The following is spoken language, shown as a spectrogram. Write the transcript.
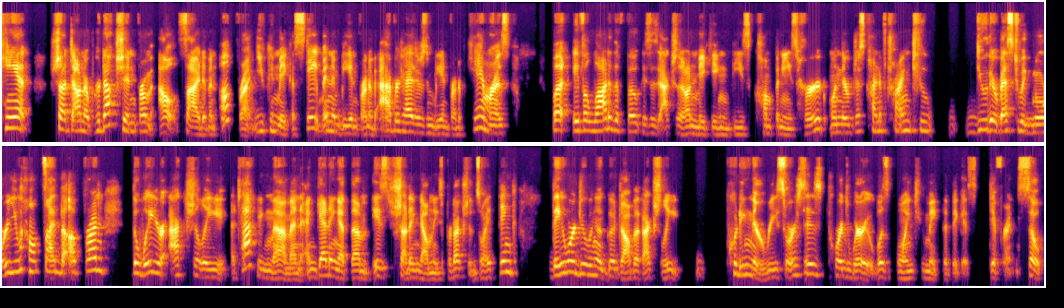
can't shut down a production from outside of an upfront. You can make a statement and be in front of advertisers and be in front of cameras but if a lot of the focus is actually on making these companies hurt when they're just kind of trying to do their best to ignore you outside the upfront, the way you're actually attacking them and, and getting at them is shutting down these productions. So I think they were doing a good job of actually putting their resources towards where it was going to make the biggest difference. So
